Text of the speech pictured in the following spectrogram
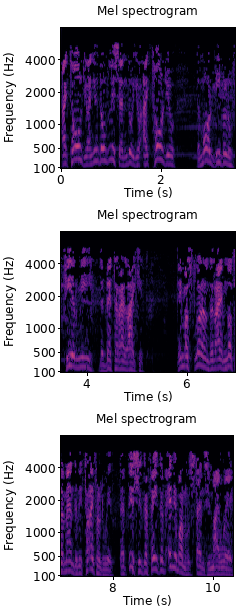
I told you, and you don't listen, do you? I told you, the more people who fear me, the better I like it. They must learn that I am not a man to be trifled with, that this is the fate of anyone who stands in my way.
